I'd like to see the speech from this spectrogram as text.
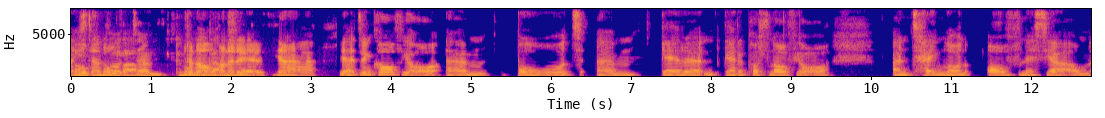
eisteddfod oh, um, canolfan yr urdd. Ie, yeah. yeah. dwi'n cofio um, bod um, ger, y, ger y pwll nofio yn teimlo'n ofnus iawn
